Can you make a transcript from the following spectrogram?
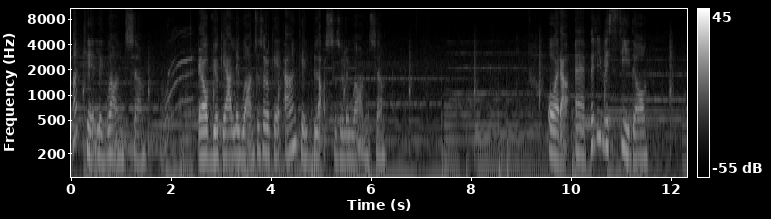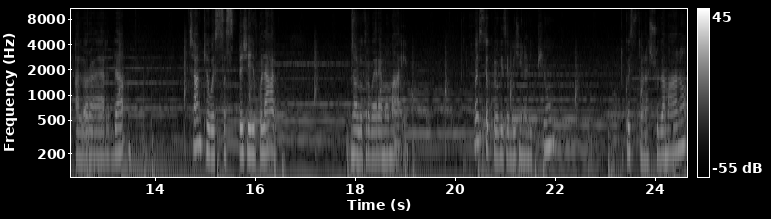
Anche le guance. È ovvio che ha le guance, solo che ha anche il blush sulle guance. ora eh, per il vestito allora verde c'è anche questa specie di foulard non lo troveremo mai. Questo è quello che si avvicina di più. Questo è un asciugamano.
